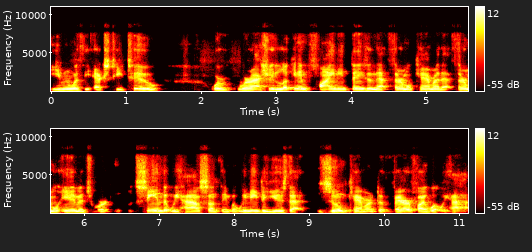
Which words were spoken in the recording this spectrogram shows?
even with the XT2, we're, we're actually looking and finding things in that thermal camera, that thermal image. We're seeing that we have something, but we need to use that zoom camera to verify what we have.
